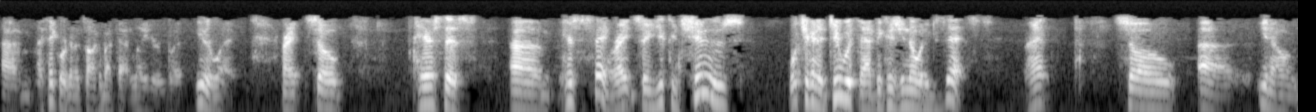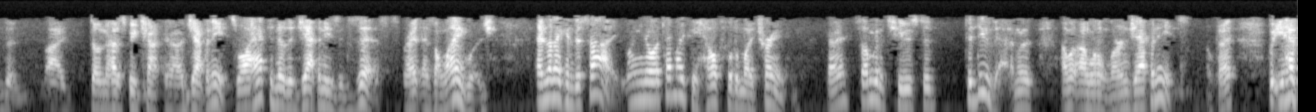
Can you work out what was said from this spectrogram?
um, I think we're going to talk about that later, but either way, right? So here's this um, here's the thing, right? So you can choose what you're going to do with that because you know it exists, right? So uh, you know, the, I don't know how to speak Chi- uh, Japanese. Well, I have to know that Japanese exists, right, as a language, and then I can decide. Well, you know what? That might be helpful to my training. Okay, so I'm going to choose to to do that. I'm going to I want, I want to learn Japanese. Okay, but you have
